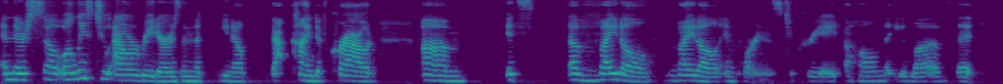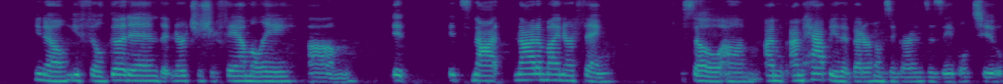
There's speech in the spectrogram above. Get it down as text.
And there's so, well, at least to our readers and the, you know, that kind of crowd. Um, it's of vital, vital importance to create a home that you love, that you know you feel good in that nurtures your family um, it it's not not a minor thing so um, i'm i'm happy that better homes and gardens is able to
